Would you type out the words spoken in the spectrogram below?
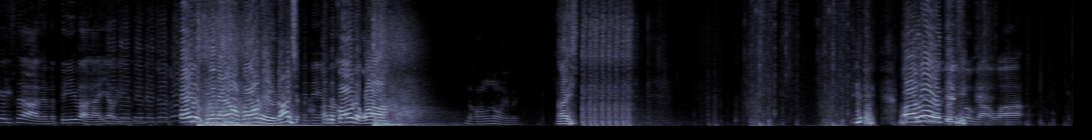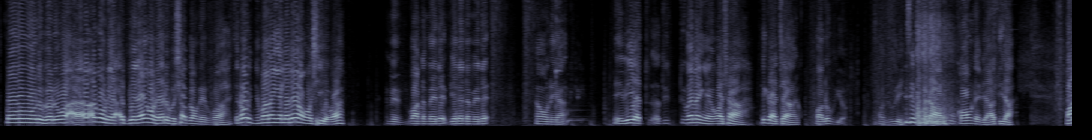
ကိစ္စလည်းမသေးပါကရောက်ကြီးအဲ့လိုပြင်နေအောင်ကောင်းတယ် nice အဲ့ဒါကောင်းတယ်ကွာနှကောင်းတော့ပဲ nice ပါလို့တင်းပုတ်တာဟွာဘောဘောဘောတို့ကတော့အကောင်တွေအပြင်တိုင်းကောင်တွေအဲ့လိုပဲရှောက်ပြောင်းနေကွာကျွန်တော်ညီမနိုင်ငံလည်းအောင်ရှိရကွာအမေဘာနာမည်နဲ့ပြင်တဲ့နာမည်နဲ့အကောင်တွေက နေပြီးသူမနိုင်ငံဟွာချတိကကြခွာလို့ပြီးတော့ဆောင်းယူတွေစစ်ဖွတာပူကောင်းတယ်ဗျာတိလားဘာ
